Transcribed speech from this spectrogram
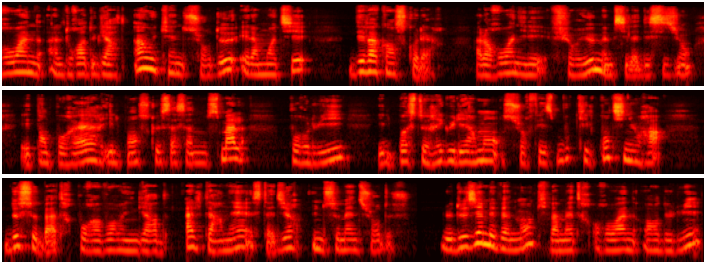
Rowan a le droit de garde un week-end sur deux et la moitié des vacances scolaires. Alors Rowan, il est furieux, même si la décision est temporaire, il pense que ça s'annonce mal pour lui, il poste régulièrement sur Facebook qu'il continuera de se battre pour avoir une garde alternée, c'est-à-dire une semaine sur deux. Le deuxième événement qui va mettre Rohan hors de lui,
